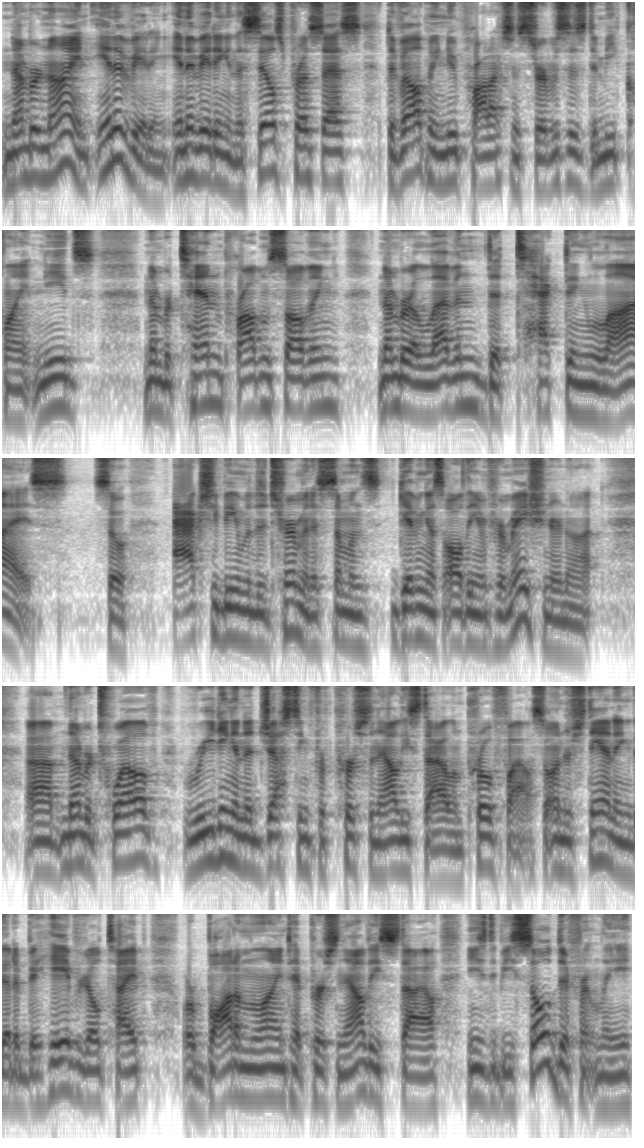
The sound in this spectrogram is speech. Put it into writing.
Number nine, innovating. Innovating in the sales process, developing new products and services to meet client needs. Number 10, problem solving. Number 11, detecting lies. So actually being able to determine if someone's giving us all the information or not. Uh, number 12, reading and adjusting for personality style and profile. So understanding that a behavioral type or bottom line type personality style needs to be sold differently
